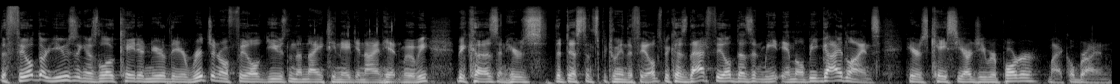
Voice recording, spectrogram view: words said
The field they're using is located near the original field used in the 1989 hit movie because, and here's the distance between the fields, because that field doesn't meet MLB guidelines. Here's KCRG reporter Mike O'Brien.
